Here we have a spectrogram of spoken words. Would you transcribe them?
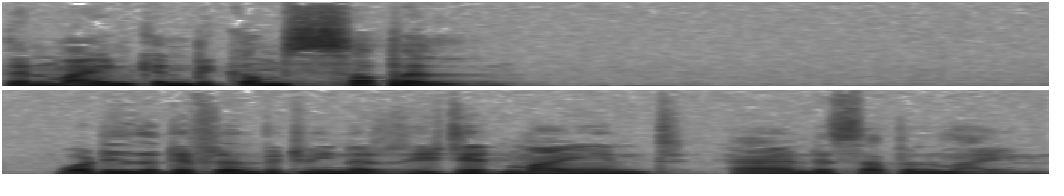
Then mind can become supple. What is the difference between a rigid mind and a supple mind?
